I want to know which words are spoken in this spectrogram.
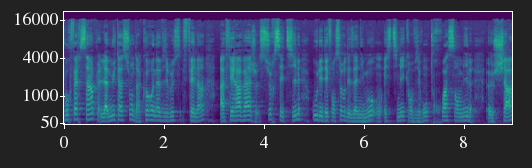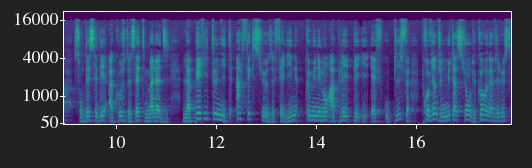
Pour faire simple, la mutation d'un coronavirus félin a fait ravage sur cette île où les défenseurs des animaux ont estimé qu'environ 300 000 euh, chats sont décédés à cause de cette maladie. La péritonite infectieuse féline communément appelée PIF ou PIF, provient d'une mutation de coronavirus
